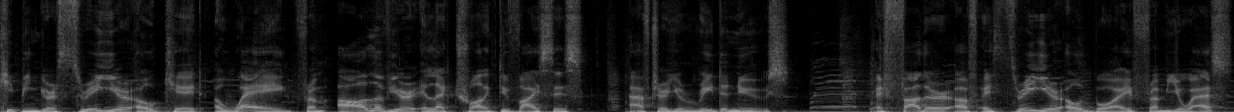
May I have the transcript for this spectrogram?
keeping your three year old kid away from all of your electronic devices after you read the news. A father of a three-year-old boy from US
